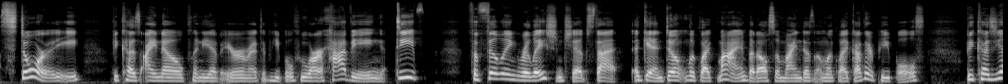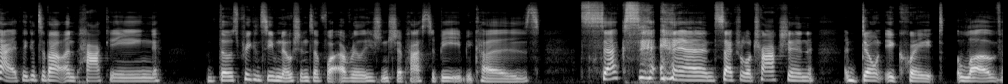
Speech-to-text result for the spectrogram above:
story because i know plenty of aromantic people who are having deep fulfilling relationships that again don't look like mine but also mine doesn't look like other people's. Because yeah i think it's about unpacking those preconceived notions of what a relationship has to be because sex and sexual attraction don't equate love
